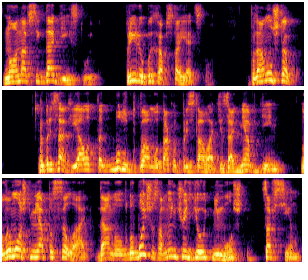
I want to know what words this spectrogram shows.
но она всегда действует при любых обстоятельствах. Потому что, представьте, я вот буду к вам вот так вот приставать изо дня в день. Но вы можете меня посылать, да, но, но больше со мной ничего сделать не можете. Совсем.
